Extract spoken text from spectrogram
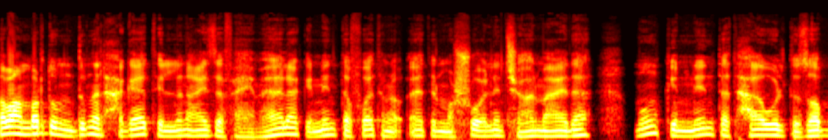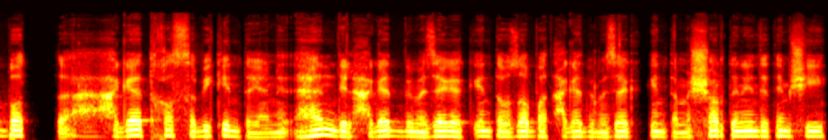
طبعا برضو من ضمن الحاجات اللي أنا عايز أفهمها لك إن أنت في وقت من الأوقات المشروع اللي أنت شغال معاه ده ممكن إن أنت تحاول تظبط حاجات خاصة بيك أنت يعني هندل حاجات بمزاجك أنت وظبط حاجات بمزاجك أنت مش شرط إن أنت تمشي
